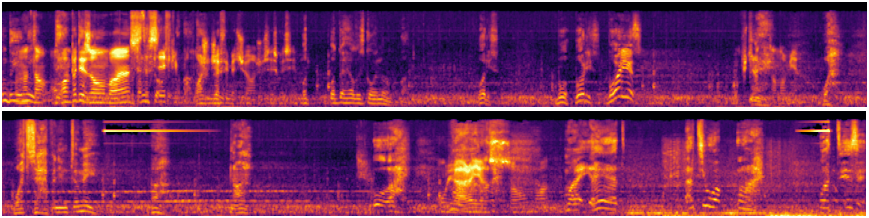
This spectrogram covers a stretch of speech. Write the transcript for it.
On entend, on voit un peu des ombres, hein, c'est you assez flippant. Moi j'ai déjà fait bien sûr, hein, je sais ce que c'est. What, the hell is going on about? Boris. Bo Boris. Boris! Oh putain, je vais t'endormir. What? What's happening to me? Huh? Huh? Oh, là là, il y a un sombre. My head. Artyom. What is it?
